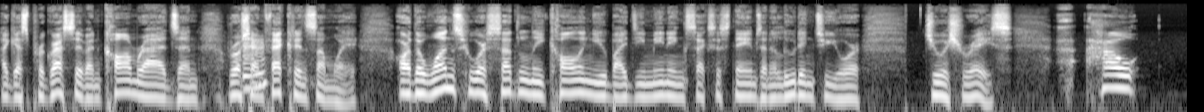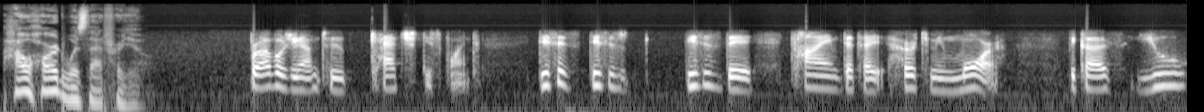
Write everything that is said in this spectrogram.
I guess progressive and comrades and Roshan mm-hmm. in some way are the ones who are suddenly calling you by demeaning sexist names and alluding to your Jewish race. Uh, how how hard was that for you? Bravo, Jian, to catch this point. This is this is this is the time that I hurt me more because you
